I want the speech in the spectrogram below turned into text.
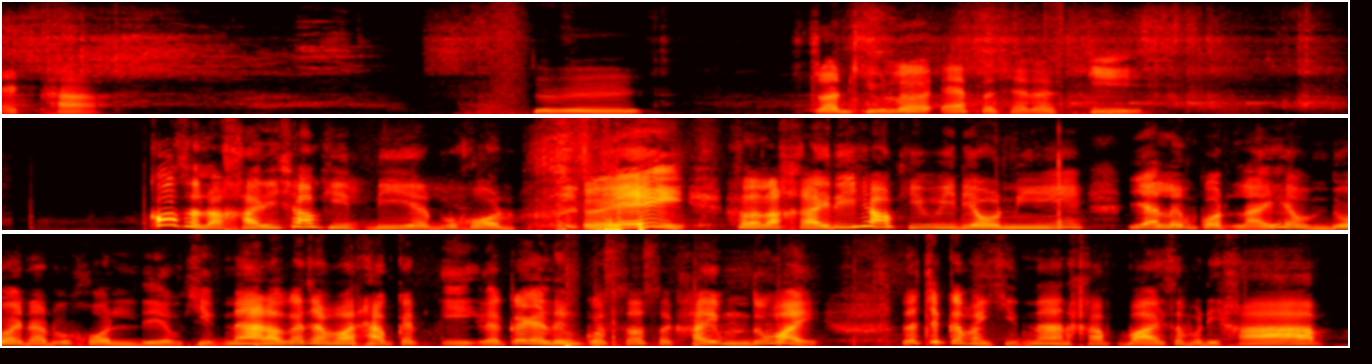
แอคท่าเย้จันคิลเลอร์แอสชาร์สกี้ก็สำหรับใครที่ชอบคลิปดีนะทุกคน เฮ้ยสำหรับใครที่ชอบคลิปวิดีโอนี้ อย่าลืมกดไลค์ให้ผมด้วยนะทุกคน เดี๋ยวคลิปหน้าเราก็จะมาทำกันอีก แล้วก็อย่าลืมกด subscribe ผมด้วย แล้วเจอกันใหม่คลิปหน้านะครับ บาย สวัสดีครับ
